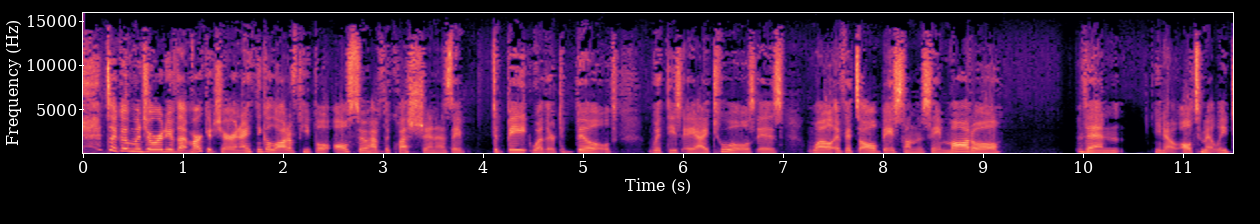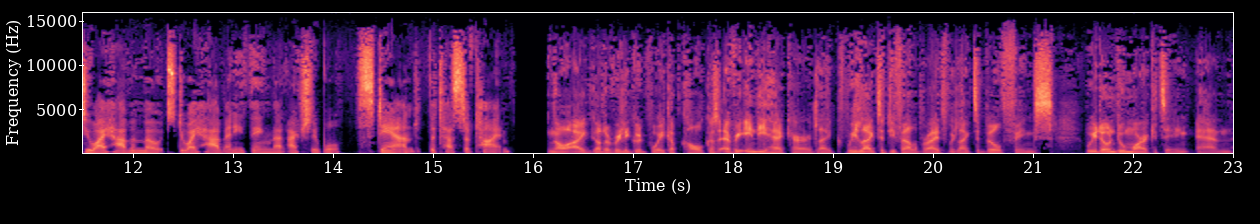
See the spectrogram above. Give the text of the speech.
took a majority of that market share. And I think a lot of people also have the question as they debate whether to build with these AI tools is, well, if it's all based on the same model, then you know, ultimately, do I have a moat? Do I have anything that actually will stand the test of time? No, I got a really good wake up call because every indie hacker, like we like to develop, right? We like to build things. We don't do marketing. And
